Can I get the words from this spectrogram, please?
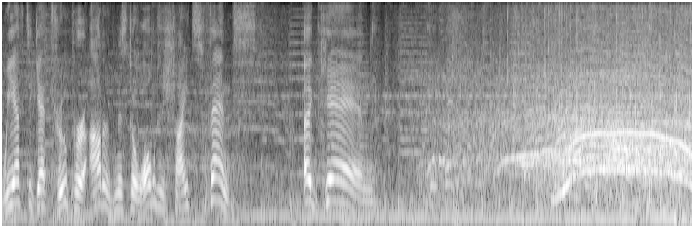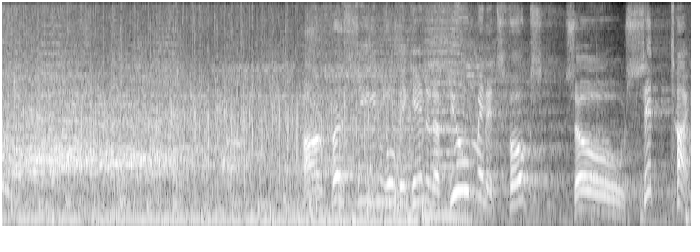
we have to get Drooper out of Mr. Walterscheid's fence. Again. Our first scene will begin in a few minutes, folks, so sit tight.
